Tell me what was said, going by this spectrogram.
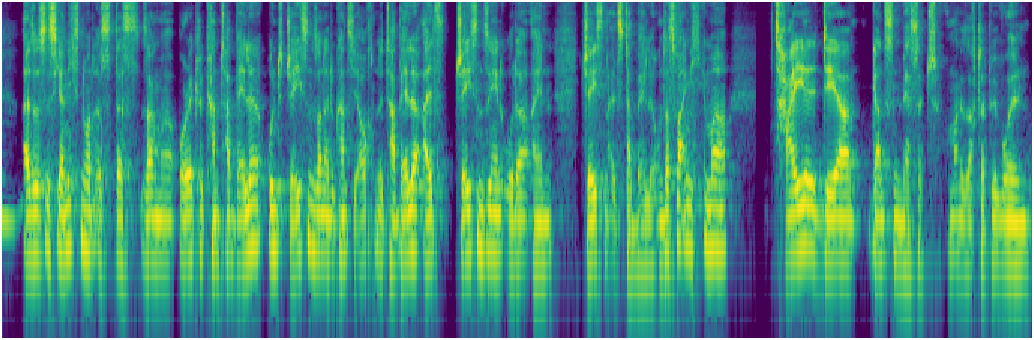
Mhm. Also es ist ja nicht nur, dass, dass, sagen wir, Oracle kann Tabelle und JSON, sondern du kannst ja auch eine Tabelle als JSON sehen oder ein JSON als Tabelle. Und das war eigentlich immer Teil der ganzen Message, wo man gesagt hat, wir wollen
